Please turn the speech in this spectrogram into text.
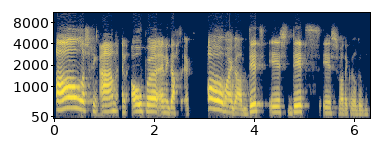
alles ging aan en open en ik dacht echt, oh my god, dit is, dit is wat ik wil doen.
